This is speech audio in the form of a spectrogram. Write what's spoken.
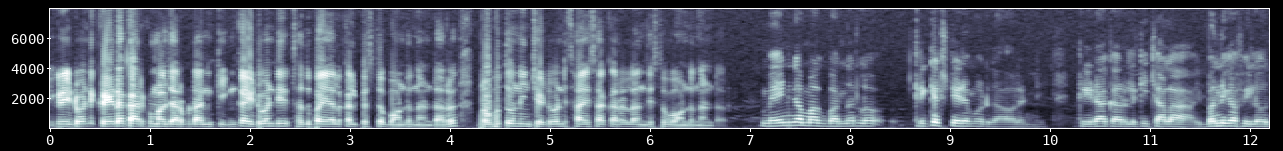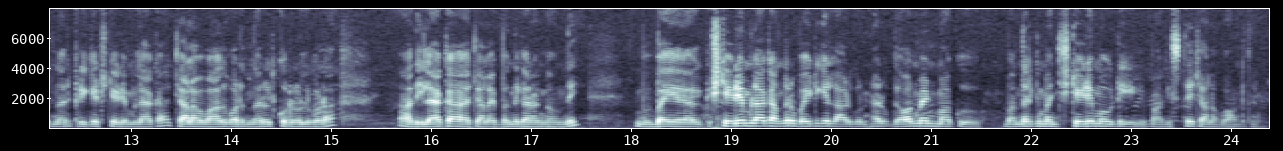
ఇక్కడ ఇటువంటి క్రీడా కార్యక్రమాలు జరపడానికి ఇంకా ఎటువంటి సదుపాయాలు కల్పిస్తే బాగుంటుందంటారు. ప్రభుత్వం నుంచి ఎటువంటి సహాయ సహకారాలు అందిస్తే బాగుంటుందంటారు? మెయిన్గా మాకు బందర్లో క్రికెట్ స్టేడియం ఒకటి కావాలండి. క్రీడాకారులకి చాలా ఇబ్బందిగా ఫీల్ అవుతున్నారు క్రికెట్ స్టేడియం లేక చాలా బాధపడుతున్నారు కుర్రోళ్ళు కూడా. అది లేక చాలా ఇబ్బందికరంగా ఉంది. బై స్టేడియం లేక అందరూ బయటికి వెళ్ళి ఆడుకుంటున్నారు. గవర్నమెంట్ మాకు బందర్కి మంచి స్టేడియం ఒకటి మాకు ఇస్తే చాలా బాగుంటుందండి.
